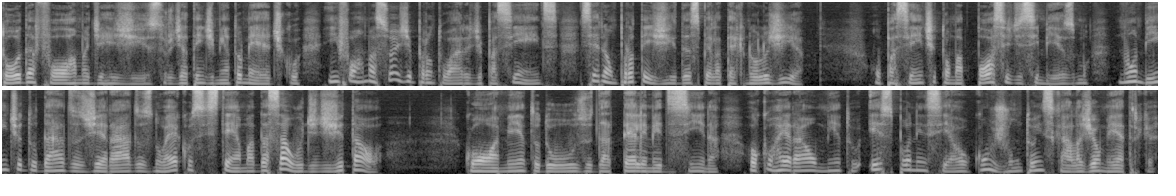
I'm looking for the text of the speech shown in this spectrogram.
toda forma de registro de atendimento médico e informações de prontuário de pacientes serão protegidas pela tecnologia. O paciente toma posse de si mesmo no ambiente de dados gerados no ecossistema da saúde digital. Com o aumento do uso da telemedicina, ocorrerá aumento exponencial conjunto em escala geométrica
